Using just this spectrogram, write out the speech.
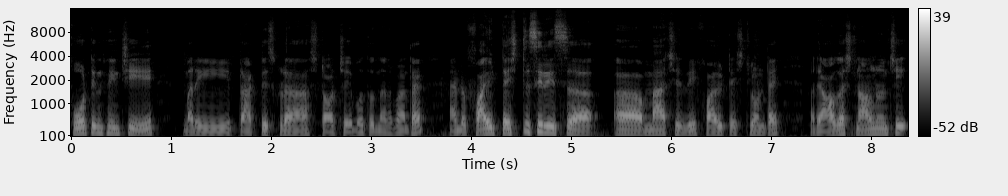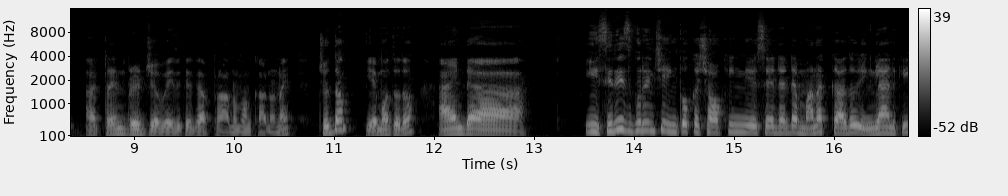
ఫోర్టీన్త్ నుంచి మరి ప్రాక్టీస్ కూడా స్టార్ట్ చేయబోతుంది అనమాట and five test series match ఇది. ఫైవ్ టెస్ట్లు ఉంటాయి. మరి ఆగస్ట్ నాలుగు నుంచి ట్రెండ్ బ్రిడ్జ్ వేదికగా ప్రారంభం కానున్నాయి. చూద్దాం ఏమవుతుందో. అండ్ ఈ సిరీస్ గురించి ఇంకొక షాకింగ్ న్యూస్ ఏంటంటే మనకు కాదు ఇంగ్లాండ్కి.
